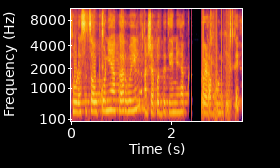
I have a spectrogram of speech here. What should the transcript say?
थोडंसं चौकोनी आकार होईल. अशा पद्धतीने मी ह्या कडा बनवून घेते.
